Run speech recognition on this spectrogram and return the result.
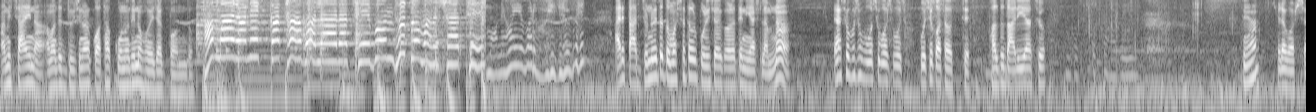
আমি চাই না আমাদের দুজনের কথা কোনোদিনও হয়ে যাক বন্ধ। আমার অনেক কথা বলার আছে বন্ধু তোমার সাথে। মনে হয় এবার হয়ে যাবে। আরে তার জন্যই তো তোমার সাথে ওর পরিচয় করাতে নিয়ে আসলাম না? আসো বসো বসে বসে বসে বসে কথা হচ্ছে। ফালতু দাঁড়িয়ে আছো। স্নেহা এটা বর্ষা।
